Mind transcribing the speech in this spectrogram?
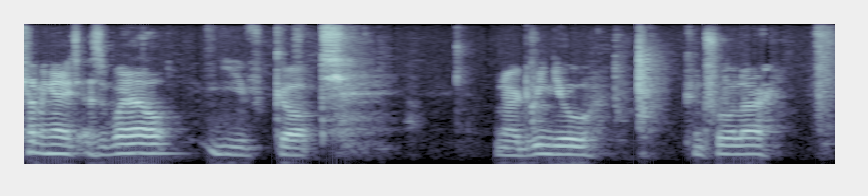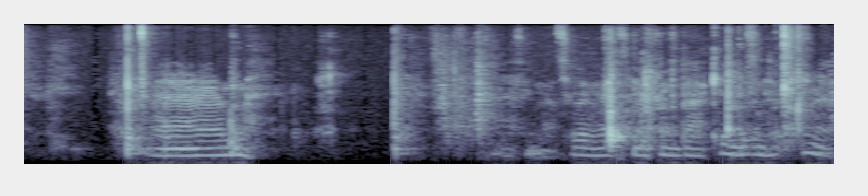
coming out as well, you've got an Arduino controller. Um, I think that's everything that's back in, isn't it? Yeah.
